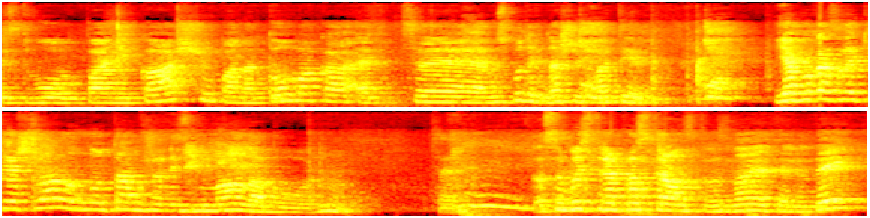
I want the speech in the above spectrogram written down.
різдвом пані Кащу, пана Томака. Е, Це господар нашої квартири. Я показувала, як я йшла, але там вже не знімала, бо ну, це особисте пространство, знаєте, людей.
